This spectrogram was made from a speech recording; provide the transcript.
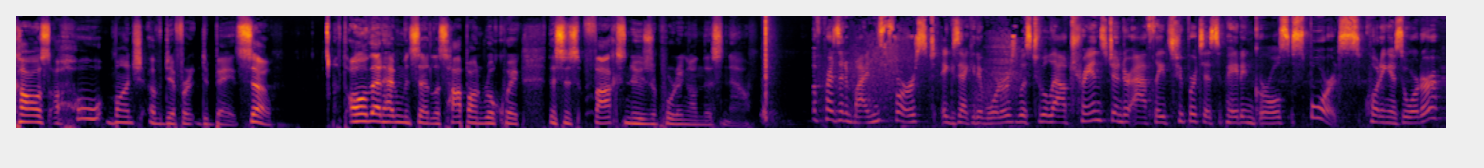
caused a whole bunch of different debates. So, with all of that having been said, let's hop on real quick. This is Fox News reporting on this now. Of President Biden's first executive orders was to allow transgender athletes to participate in girls' sports. Quoting his order,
